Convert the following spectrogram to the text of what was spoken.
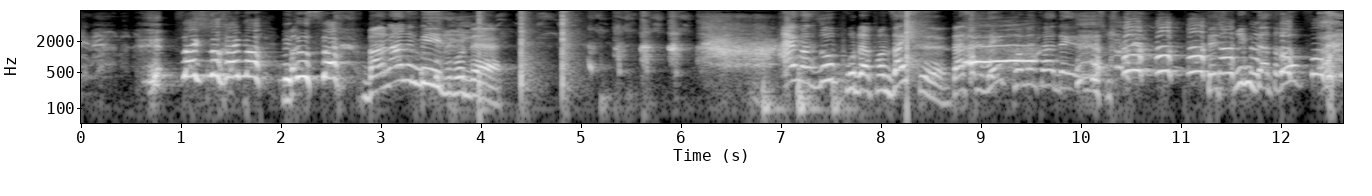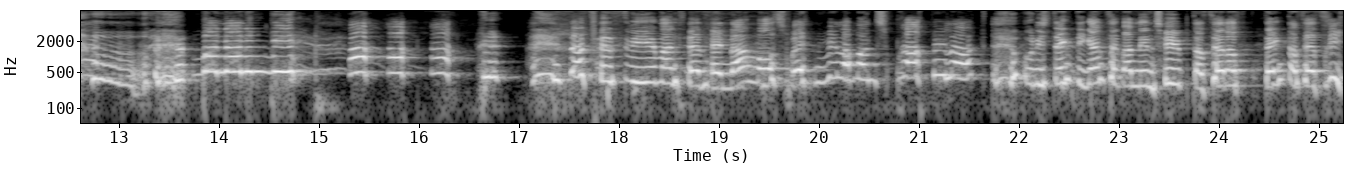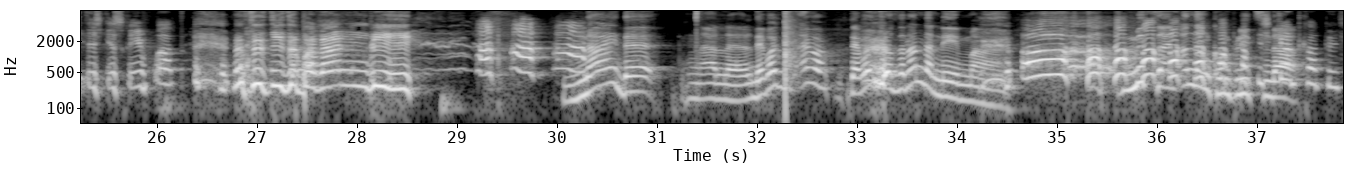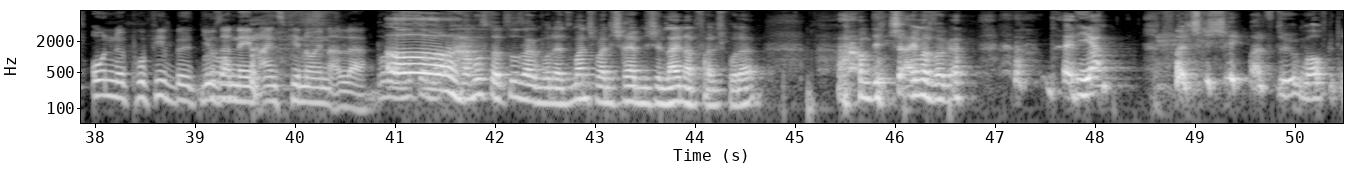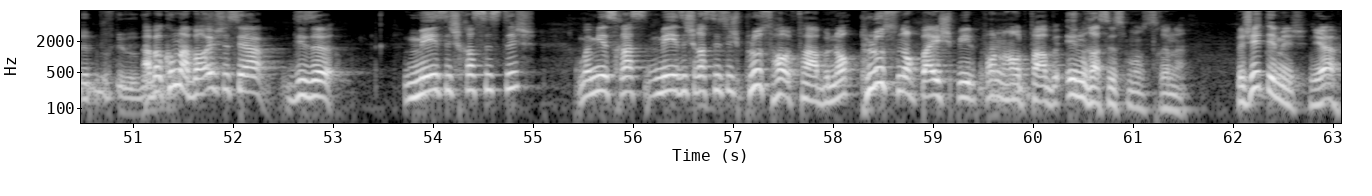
Sag's noch einmal, wie du es sagst. Bananen-B, Bruder. Einfach so, Bruder, von Seite. Das ist ein Hate-Kommentar, der, der springt da drauf. Bananenbee. Das ist wie jemand, der seinen Namen aussprechen will, aber einen Sprachfehler hat. Und ich denke die ganze Zeit an den Typ, dass er das denkt, dass er es richtig geschrieben hat. Das ist diese Bananenbee. Nein, der. Alter, der wollte mich einfach, der wollte mich auseinandernehmen, Mann. Mit seinen anderen Komplizen da. grad nicht. Ohne Profilbild, Username 149, Alter. Bruder, man, muss, man muss dazu sagen, Bruder, also manchmal, die schreiben dich in Line-Up falsch, Bruder. Haben die nicht einmal sogar deinen Ja. Namen falsch geschrieben, als du irgendwo aufgetreten bist. Diese Aber guck mal, bei euch ist ja diese mäßig rassistisch. Und bei mir ist Rass, mäßig rassistisch plus Hautfarbe noch, plus noch Beispiel von Hautfarbe in Rassismus drinne. Versteht ihr mich? Ja.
